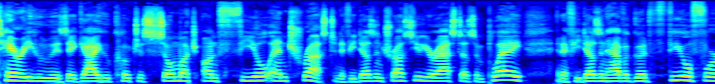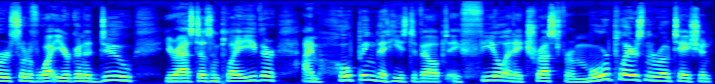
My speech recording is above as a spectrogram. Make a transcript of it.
Terry, who is a guy who coaches so much on feel and trust. And if he doesn't trust you, your ass doesn't play. And if he doesn't have a good feel for sort of what you're going to do, your ass doesn't play either. I'm hoping that he's developed a feel and a trust for more players in the rotation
